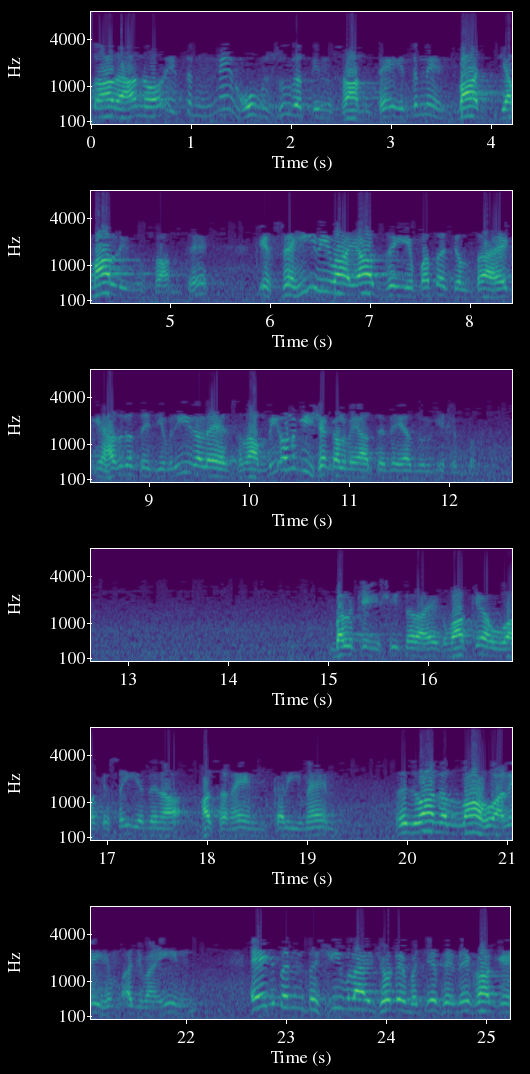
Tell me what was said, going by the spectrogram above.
تعالی عنہ اتنے خوبصورت انسان تھے، اتنے با جمال انسان تھے کہ صحیح روایات سے یہ پتہ چلتا ہے کہ حضرت جبریل علیہ السلام بھی ان کی شکل میں آتے تھے حضور کی خدمت۔ میں بلکہ اسی طرح ایک واقعہ ہوا کہ سیدنا حسنین کریمین رضوان اللہ علیہم اجمعین، ایک دن تشریف لائے، چھوٹے بچے تھے، دیکھا کہ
